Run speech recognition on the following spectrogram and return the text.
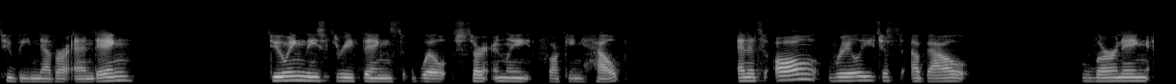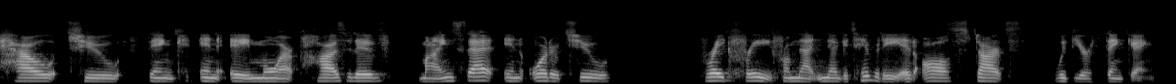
to be never ending. Doing these three things will certainly fucking help. And it's all really just about learning how to think in a more positive mindset in order to break free from that negativity, it all starts with your thinking.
